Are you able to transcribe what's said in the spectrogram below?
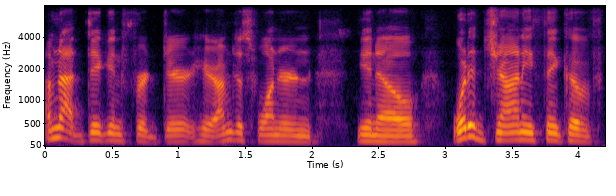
I'm not digging for dirt here. I'm just wondering, you know, what did Johnny think of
